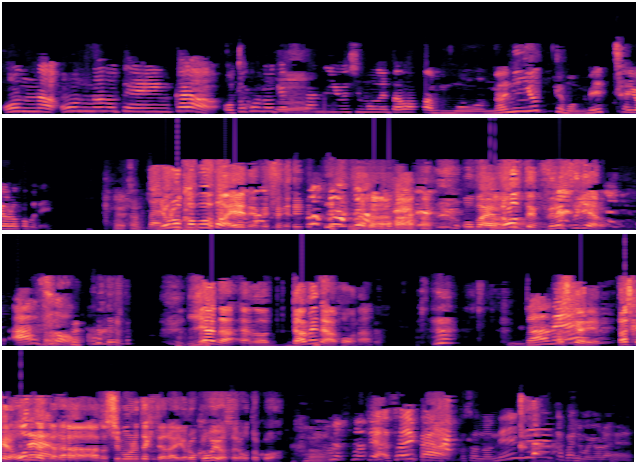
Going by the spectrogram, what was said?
女、女の店員から男のお客さんに言う下ネタは、もう何言ってもめっちゃ喜ぶで。喜ぶはええねん、別に。お前、論点ずれすぎやろ。あ、そう。嫌な、あの、ダメな方な。ダメ？確かに、確かに女から、あの、下ネタ来たら喜ぶよ、それ男は。いや、それか、その年齢とかにもよらへん。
